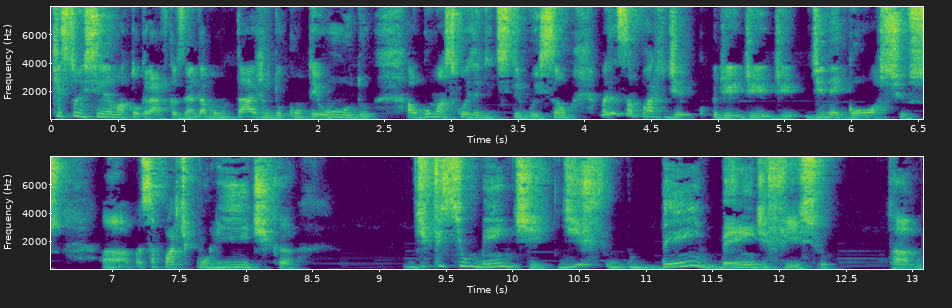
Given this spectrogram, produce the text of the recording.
questões cinematográficas, né, da montagem do conteúdo, algumas coisas de distribuição, mas essa parte de, de, de, de negócios, uh, essa parte política, dificilmente, dif, bem, bem difícil, tá?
